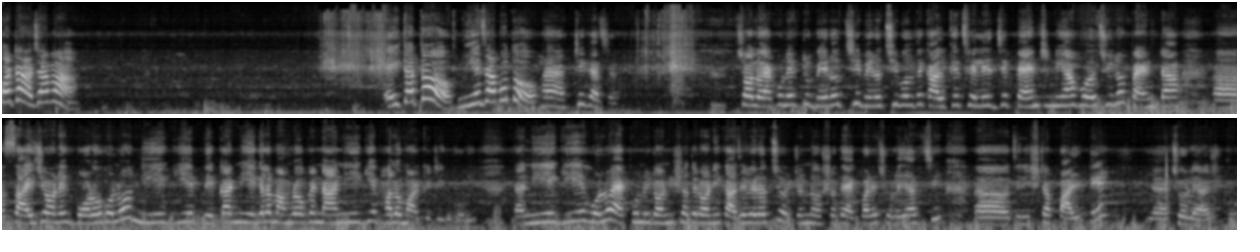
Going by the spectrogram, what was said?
কটা জামা? এইটা তো? নিয়ে যাব তো? হ্যাঁ ঠিক আছে। চলো, এখন একটু বেরোচ্ছি। বেরোচ্ছি বলতে কালকে ছেলের যে প্যান্ট নেওয়া হয়েছিল, প্যান্টটা সাইজে অনেক বড় হলো। নিয়ে গিয়ে বেকার নিয়ে গেলাম। আমরা ওকে না নিয়ে গিয়ে ভালো মার্কেটিং করি। তা নিয়ে গিয়ে হলো, এখন রনির সাথে রনি কাজে বেরোচ্ছে ওর জন্য ওর সাথে একবারে চলে যাচ্ছি। জিনিসটা পাল্টে চলে আসব।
